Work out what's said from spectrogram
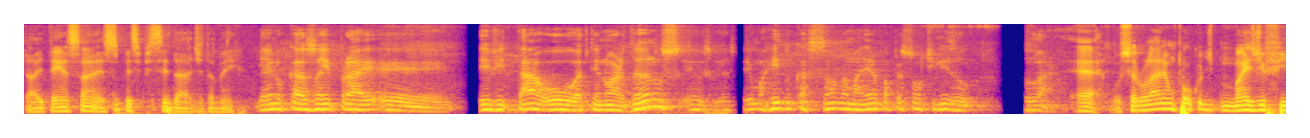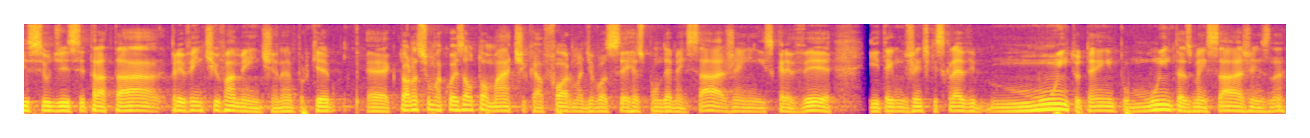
Tá? E tem essa especificidade também. E aí, no caso aí, para é, eh, evitar ou atenuar danos, seria uma reeducação da maneira que a pessoa utiliza o celular. É, o celular é um pouco mais difícil de se tratar preventivamente, né? Porque é, torna-se uma coisa automática a forma de você responder mensagem, escrever, e tem gente que escreve muito tempo, muitas mensagens, né?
